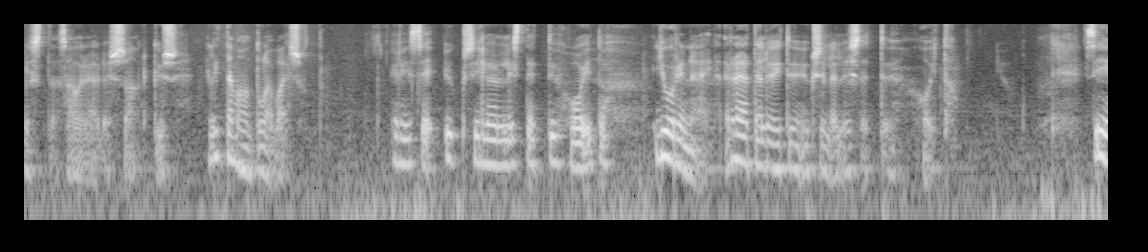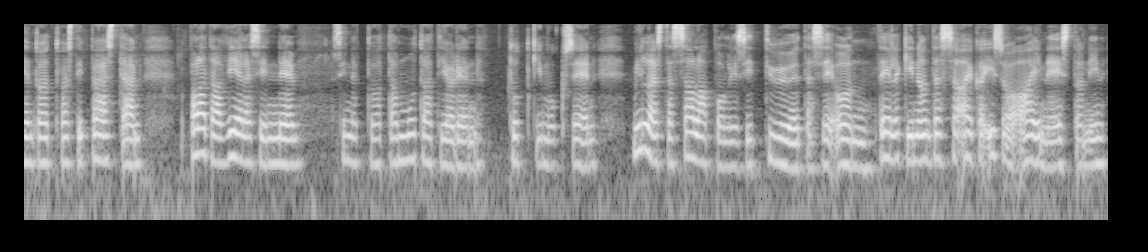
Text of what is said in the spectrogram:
mistä sairaudessa on kyse. Eli tämä on tulevaisuutta. Eli se yksilöllistetty hoito. Juuri näin, räätälöity yksilöllistetty hoito. Siihen toivottavasti päästään. Palataan vielä sinne sinne tuota mutatioiden tutkimukseen. Millaista salapoliisityötä se on? Teilläkin on tässä aika iso aineisto, niin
